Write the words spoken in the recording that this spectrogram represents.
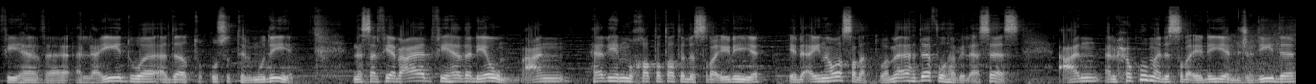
في هذا العيد وأداء الطقوس التلمودية. نسأل في أبعاد في هذا اليوم عن هذه المخططات الإسرائيلية إلى أين وصلت وما أهدافها بالأساس عن الحكومة الإسرائيلية الجديدة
